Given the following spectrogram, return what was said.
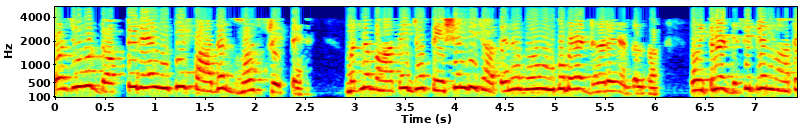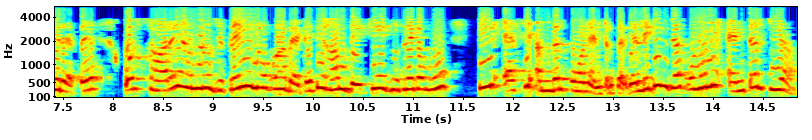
और जो वो डॉक्टर है, उनके फादर बहुत स्ट्रिक्ट है। मतलब वहाँ पे जो पेशेंट भी जाते हैं ना, वो उनको बड़ा डर है अंकल का। वो इतना डिसिप्लिन वहाँ पे रहता है और सारे हम लोग जितने भी लोग वहाँ बैठे थे, हम देखे एक दूसरे का मुँह कि ऐसे अंदर कौन एंटर कर गया। लेकिन जब उन्होंने एंटर किया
